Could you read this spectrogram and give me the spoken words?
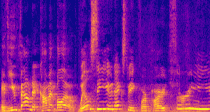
If you found it, comment below. We'll see you next week for part three.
